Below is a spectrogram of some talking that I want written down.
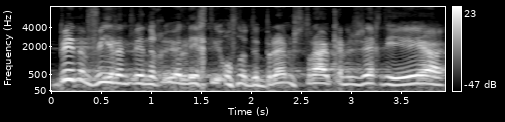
binnen 24 uur, ligt hij onder de bremstruik en dan zegt hij, Heer,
